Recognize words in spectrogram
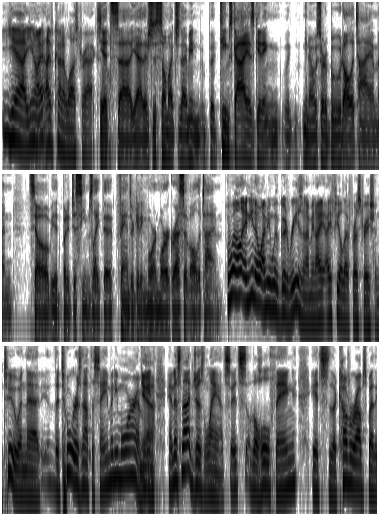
Yeah, you know, I, I've kind of lost track. So. It's uh, yeah, there's just so much. I mean, Team Sky is getting you know sort of booed all the time, and so it, but it just seems like the fans are getting more and more aggressive all the time. Well, and you know, I mean, with good reason. I mean, I, I feel that frustration too, and that the tour is not the same anymore. I Yeah. mean, and it's not just Lance; it's the whole thing. It's the cover-ups by the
